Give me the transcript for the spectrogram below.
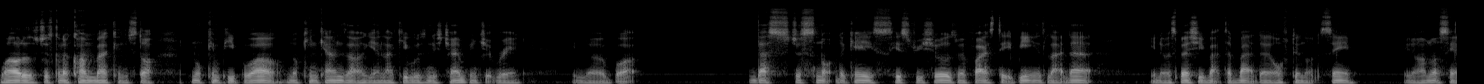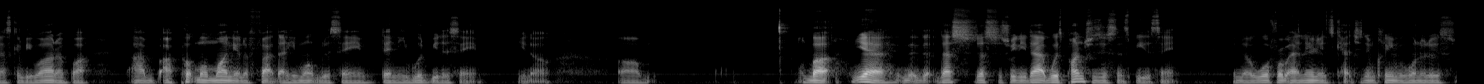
Wilder's just gonna come back and start knocking people out, knocking cans out again like he was in his championship reign, you know. But that's just not the case. History shows when fights take beatings like that, you know, especially back to back, they're often not the same. You know, I'm not saying that's gonna be Wilder, but I I put more money on the fact that he won't be the same than he would be the same. You know, um. But yeah, that's that's just really that. With punch resistance be the same? You know, Wolf Robert Helenius catches him clean with one of those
